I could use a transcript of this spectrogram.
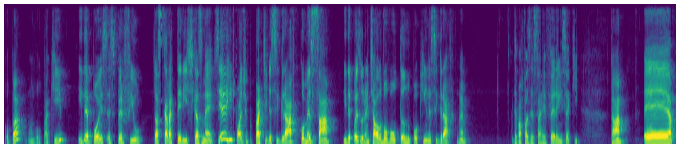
opa, vamos voltar aqui e depois esse perfil das características médias. E aí a gente pode partir desse gráfico começar e depois durante a aula eu vou voltando um pouquinho nesse gráfico, né? Até para fazer essa referência aqui, tá? É,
